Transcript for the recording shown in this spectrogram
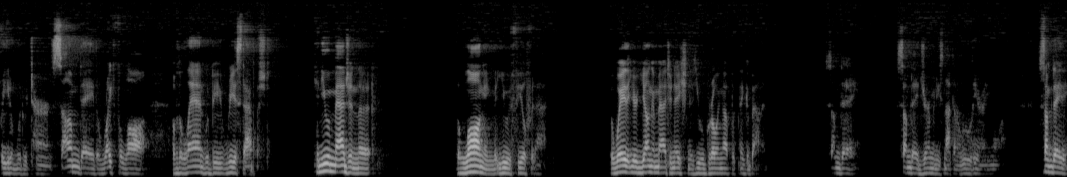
freedom would return. Someday the rightful law of the land would be reestablished. Can you imagine the, the longing that you would feel for that? The way that your young imagination as you were growing up would think about it. Someday, someday Germany's not going to rule here anymore. Someday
